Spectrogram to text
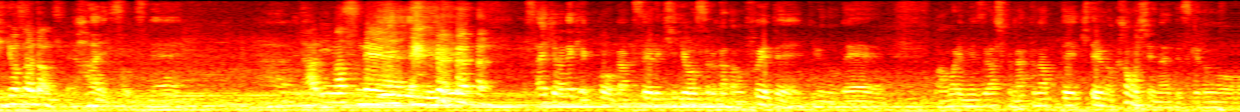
起業されたんですね。はいそうですね、はい、やりますね。最近はね結構学生で起業する方も増えているのであまり珍しくなくなってきてるのかもしれないですけど、は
